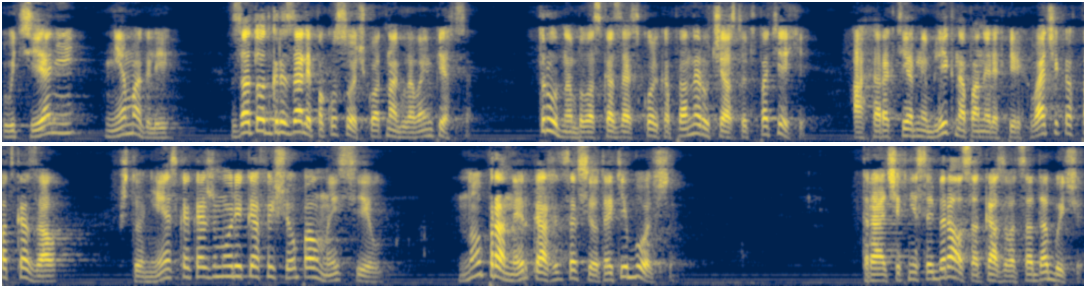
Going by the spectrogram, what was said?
Уйти они не могли. Зато отгрызали по кусочку от наглого имперца. Трудно было сказать, сколько Пронер участвует в потехе, а характерный блик на панелях перехватчиков подсказал, что несколько жмуриков еще полны сил. Но Пронер кажется все-таки больше. Тральщик не собирался отказываться от добычи.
